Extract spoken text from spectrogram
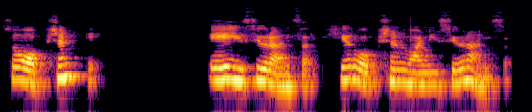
So option A. A is your answer. Here option 1 is your answer.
